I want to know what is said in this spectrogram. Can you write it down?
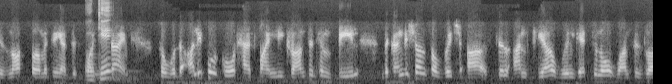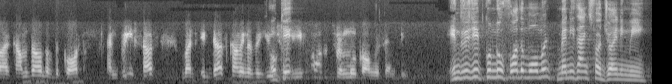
is not permitting at this point Okay. in time. So the Alipore court has finally granted him bail, the conditions of which are still unclear. We'll get to know once his lawyer comes out of the court and briefs us, but it does come in as a huge Okay. relief for the Trinamool Congress MP. Indrajit Kundu, for the moment, many thanks for joining me.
